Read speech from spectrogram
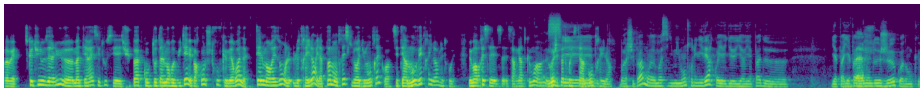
ouais, ouais. ce que tu nous as lu euh, m'intéresse et tout. C'est, je suis pas totalement rebuté, mais par contre, je trouve que Merwan a tellement raison. Le, le trailer, il a pas montré ce qu'il aurait dû montrer, quoi. C'était un mauvais trailer, j'ai trouvé. Mais bon, après, c'est- ça, ça regarde que moi. hein. Mais moi, j'ai pas trouvé que c'était un bon trailer. Bah, je sais pas, moi, moi il montre l'univers, quoi. Il n'y a, pas de. Il n'y a pas, il y a pas Bah, vraiment de jeu, quoi. Donc, euh,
